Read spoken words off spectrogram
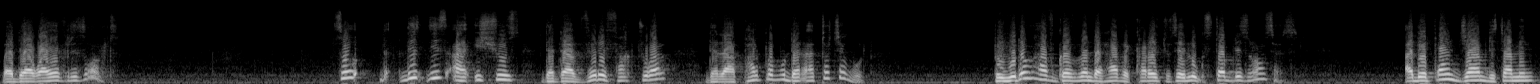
by their WAEC result. So th this, these are issues that are very factual, that are palpable, that are touchable. But we don't have government that have a courage to say, look, stop this nonsense. At the point JAMB determine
